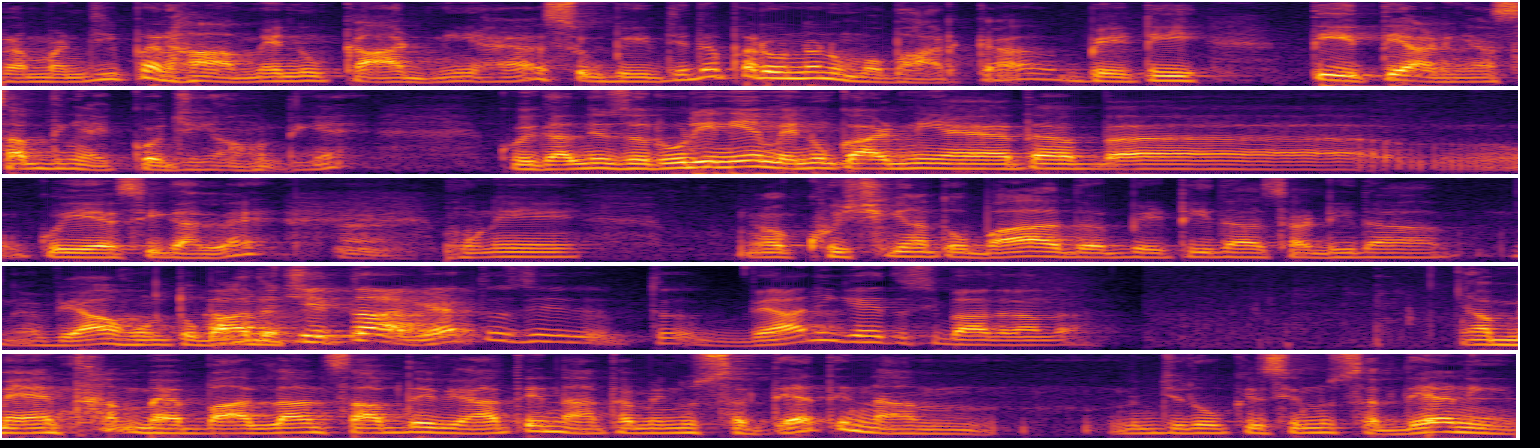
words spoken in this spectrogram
ਰਮਨ ਜੀ ਪਰ ਹਾਂ ਮੈਨੂੰ ਕਾਰਡ ਨਹੀਂ ਆਇਆ ਸੁਖਬੀਰ ਜੀ ਦਾ ਪਰ ਉਹਨਾਂ ਨੂੰ ਮੁਬਾਰਕਾਂ। ਬੇਟੀ ਧੀ ਧਿਆਣੀਆਂ ਸਭ ਦੀਆਂ ਇੱਕੋ ਜੀਆਂ ਹੁੰਦੀਆਂ ਕੋਈ ਗੱਲ ਨਹੀਂ ਜ਼ਰੂਰੀ ਨਹੀਂ ਹੈ ਮੈਨੂੰ ਕਾਰਡ ਨਹੀਂ ਆਇਆ ਤਾਂ ਕੋਈ ਐਸੀ ਗੱਲ ਹੈ। ਹੁਣੇ ਖੁਸ਼ੀਆਂ ਤੋਂ ਬਾਅਦ ਬੇਟੀ ਦਾ ਸਾਡੀ ਦਾ ਵਿਆਹ ਹੋਣ ਤੋਂ ਬਾਅਦ ਚੇਤਾ ਆ ਗਿਆ ਤੁਸੀਂ ਵਿਆਹ ਨਹੀਂ ਗਏ ਤੁਸੀਂ ਬਾਦਲਾਂ ਦਾ? ਆ ਮੈਂ ਤਾਂ ਮੈਂ ਬਾਦਲਾਂ ਸਾਹਿਬ ਦੇ ਵਿਆਹ ਤੇ ਨਾ ਤਾਂ ਮੈਨੂੰ ਸੱਦਿਆ ਤੇ ਨਾ ਜਦੋਂ ਕਿਸੇ ਨੂੰ ਸੱਦਿਆ ਨਹੀਂ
